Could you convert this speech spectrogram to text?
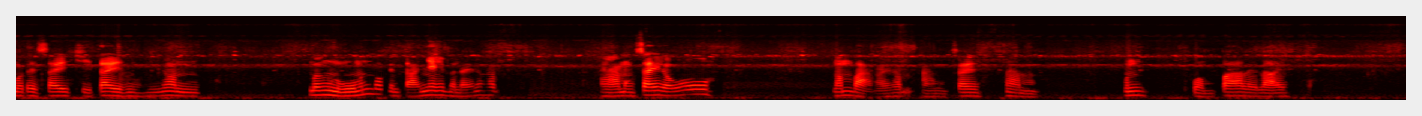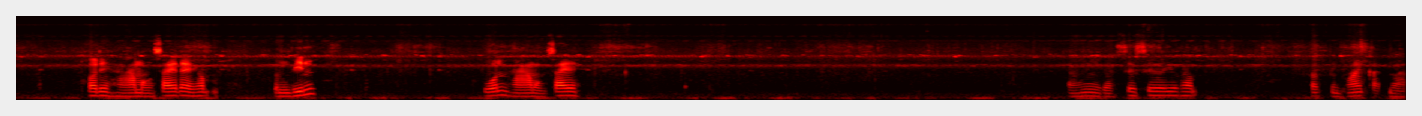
บ่ได้ใส่ขี้ไต้ย้อนเบิ่งหนูมันบ่เป็นตาใหญ่ปานใดนะครับ หาม้องใส่ก็โอ้ลำบากเลยครับหาม้องใส่น้ำมัน ท่วมป่าหลายๆพอได้หาหมองใส่ได้ครับเป็นวินวนหาหมองใส่ทางนี้ก็ซื่อๆอยู่ครับก็เป็นห้อยกัดหญ้า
